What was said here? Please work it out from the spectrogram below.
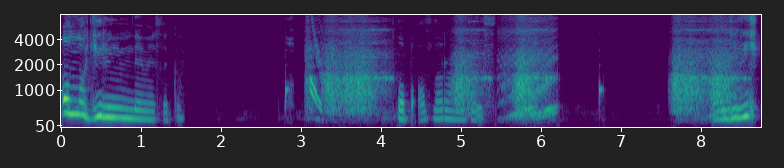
Allah gireyim deme sakın. Baba Allah razı olsun. Aa, girdik.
